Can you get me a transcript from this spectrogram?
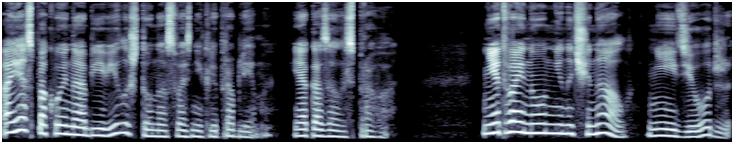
А я спокойно объявила, что у нас возникли проблемы. И оказалась права. Нет, войну он не начинал, не идиот же.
